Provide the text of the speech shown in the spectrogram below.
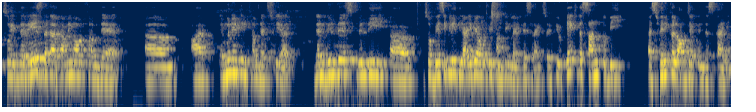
So if the rays that are coming out from there um, are emanating from that sphere, then will this will the uh, so basically the idea would be something like this, right? So if you take the sun to be a spherical object in the sky,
